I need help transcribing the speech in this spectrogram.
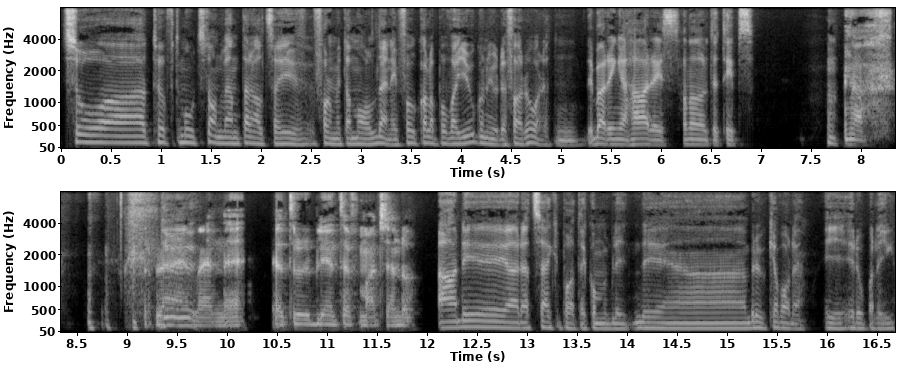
Så tufft motstånd väntar alltså i form av Molde. Ni får kolla på vad Djurgården gjorde förra året. Mm. Det är bara att ringa Harris. Han har lite tips. Ja. Nej, men eh, jag tror det blir en tuff match ändå. Ja, det är jag rätt säker på att det kommer bli. Det uh, brukar vara det i Europa League.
